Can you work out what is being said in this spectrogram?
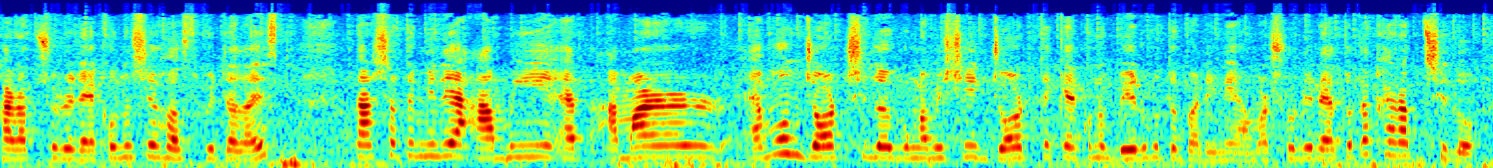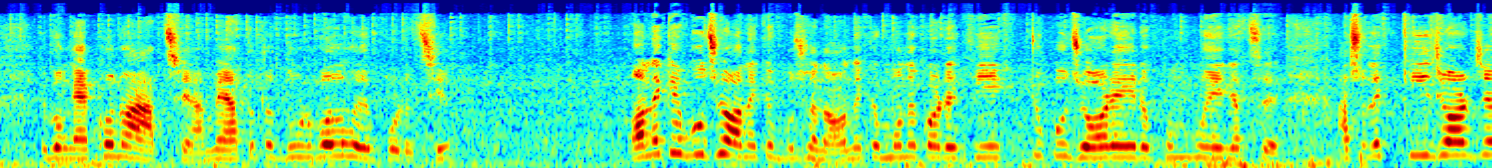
খারাপ শরীর এখনও সে হসপিটালাইজড তার সাথে মিলে আমি আমার এমন জ্বর ছিল এবং আমি সেই জ্বর থেকে এখনও বের হতে পারিনি। আমার শরীর এতটা খারাপ ছিল এবং এখনও আছে। আমি এতটা দুর্বল হয়ে পড়েছি। অনেকে বুঝে অনেকে বুঝে না। অনেকে মনে করে কি একটুকু জ্বরে এরকম হয়ে গেছে। আসলে কি জ্বর যে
